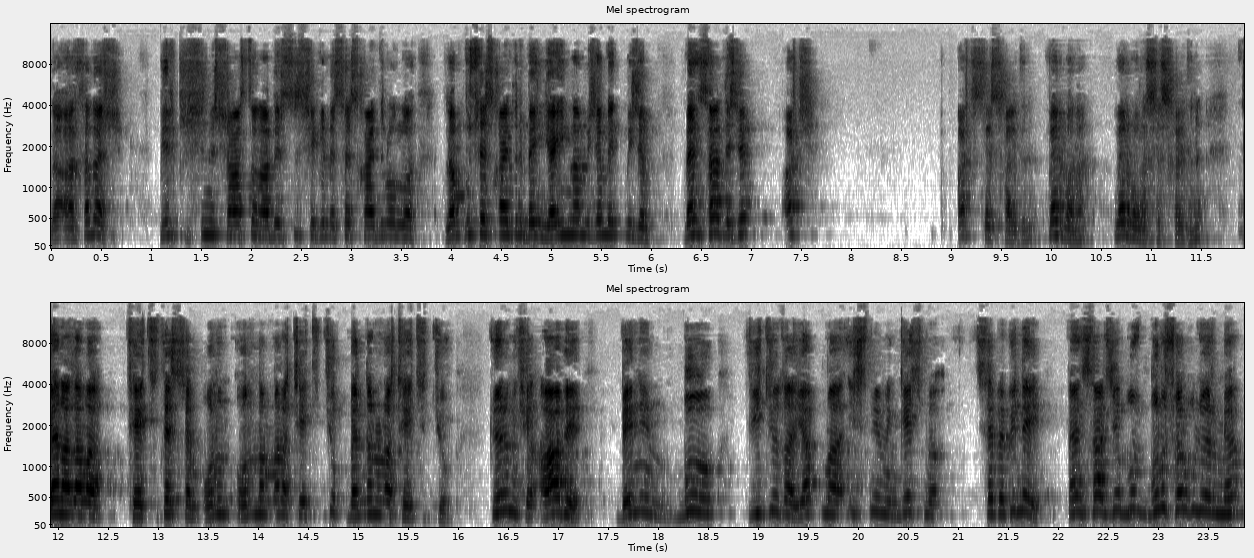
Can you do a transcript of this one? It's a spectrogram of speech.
La arkadaş bir kişinin şahıstan habersiz şekilde ses kaydını olla. Lan bu ses kaydını ben yayınlamayacağım etmeyeceğim. Ben sadece aç aç ses kaydını. Ver bana. Ver bana ses kaydını. Ben adama tehdit etsem onun ondan bana tehdit yok. Benden ona tehdit yok. Diyorum ki abi benim bu videoda yapma ismimin geçme sebebi ne? Ben sadece bu, bunu sorguluyorum ya.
